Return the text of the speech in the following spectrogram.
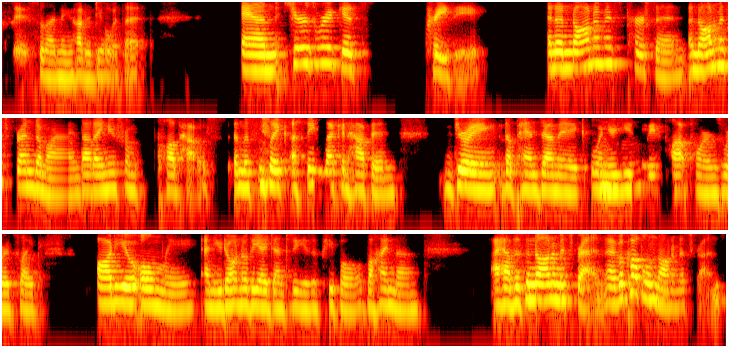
space so that I knew how to deal with it. And here's where it gets crazy. An anonymous person, anonymous friend of mine that I knew from Clubhouse, and this is like a thing that can happen during the pandemic when mm-hmm. you're using these platforms where it's like audio only and you don't know the identities of people behind them. I have this anonymous friend. I have a couple anonymous friends.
